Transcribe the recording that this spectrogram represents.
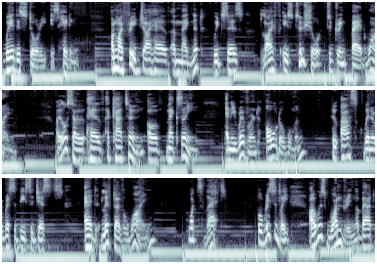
where this story is heading. On my fridge, I have a magnet which says, Life is too short to drink bad wine. I also have a cartoon of Maxine, an irreverent older woman who asked when a recipe suggests add leftover wine, what's that? Well, recently I was wondering about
